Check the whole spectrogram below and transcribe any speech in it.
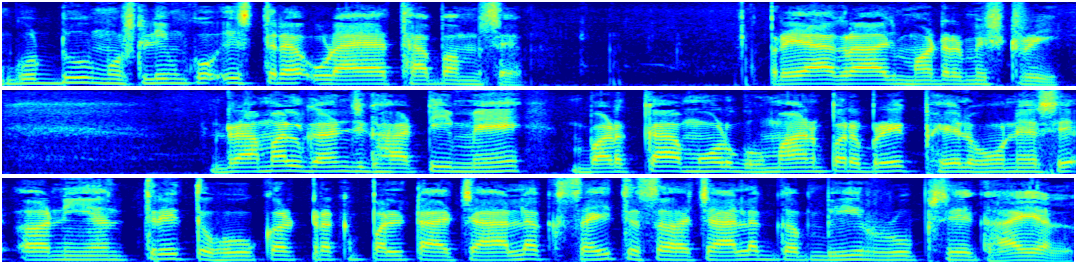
गुड्डू मुस्लिम को इस तरह उड़ाया था बम से। प्रयागराज मर्डर मिस्ट्री। ड्रामलगंज घाटी में बड़का मोड़ घुमान पर ब्रेक फेल होने से अनियंत्रित होकर ट्रक पलटा चालक सहित सहचालक गंभीर रूप से घायल।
